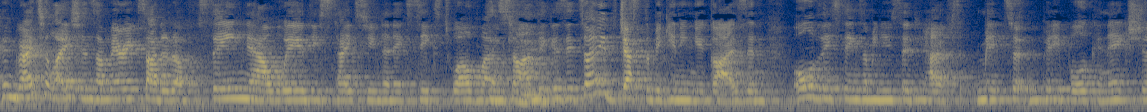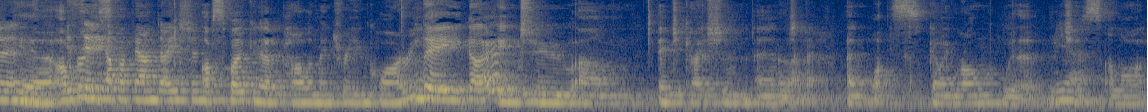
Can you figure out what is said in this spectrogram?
congratulations! I'm very excited of seeing now where this takes you in the next six, 12 months Thank time you. because it's only just the beginning, you guys, and all of these things. I mean, you said you have met certain people, connections. Yeah, I've You're setting up a foundation. I've spoken at a parliamentary inquiry there you go. into um, education and and what's going wrong with it, which Yeah. is a lot.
